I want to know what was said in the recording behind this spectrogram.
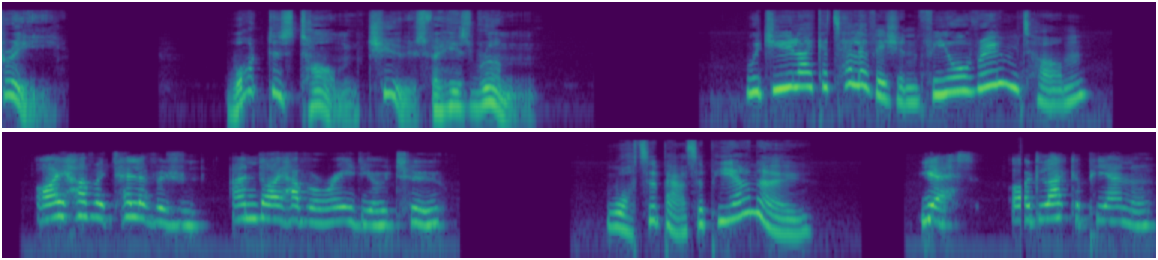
Three. What does Tom choose for his room? Would you like a television for your room, Tom? I have a television and I have a radio too. What about a piano? Yes, I'd like a piano.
